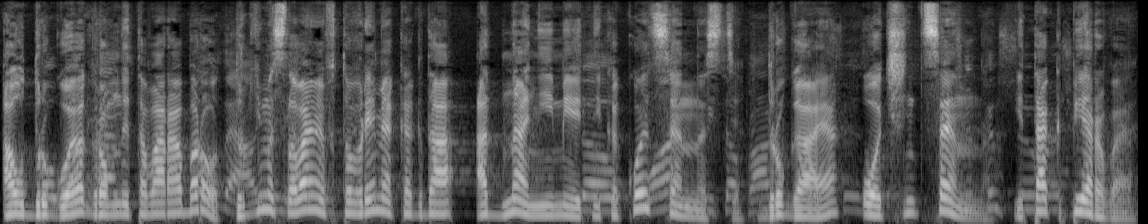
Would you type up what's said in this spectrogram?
а у другой огромный товарооборот. Другими словами, в то время, когда одна не имеет никакой ценности, другая очень ценна. Итак, первое.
